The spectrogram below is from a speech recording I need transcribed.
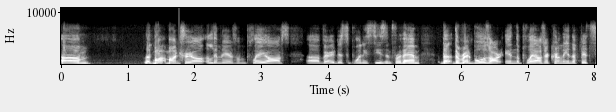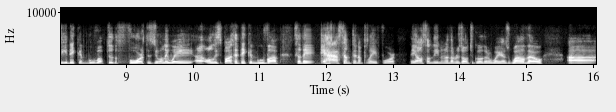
Um, like Montreal eliminated from the playoffs. Uh, very disappointing season for them. The the Red Bulls are in the playoffs. They're currently in the fifth seed. They can move up to the fourth. Is the only way, uh, only spot that they can move up. So they, they have something to play for. They also need another result to go their way as well, though. Uh,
